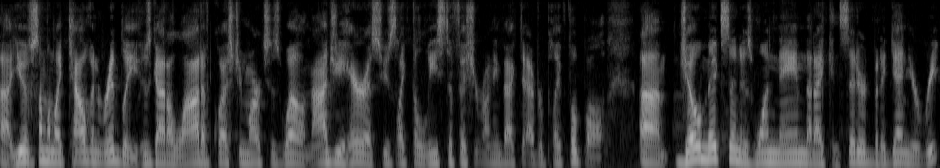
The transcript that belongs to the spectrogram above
Uh, you have someone like Calvin Ridley, who's got a lot of question marks as well. Najee Harris, who's like the least efficient running back to ever play football. Um, Joe Mixon is one name that I considered, but again, you're re-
